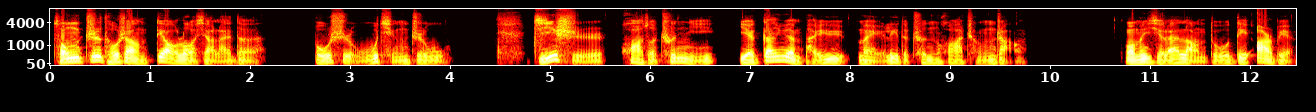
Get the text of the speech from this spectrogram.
从枝头上掉落下来的不是无情之物，即使化作春泥，也甘愿培育美丽的春花成长。我们一起来朗读第二遍：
